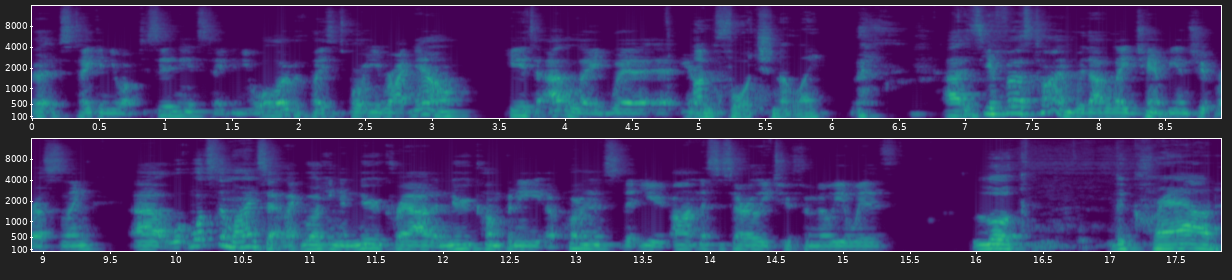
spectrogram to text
Uh, it's taken you up to Sydney. It's taken you all over the place. It's brought you right now here to Adelaide, where uh, you know Unfortunately. uh, it's your first time with Adelaide Championship Wrestling. Uh, what's the mindset like working a new crowd, a new company, opponents that you aren't necessarily too familiar with? Look, the crowd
